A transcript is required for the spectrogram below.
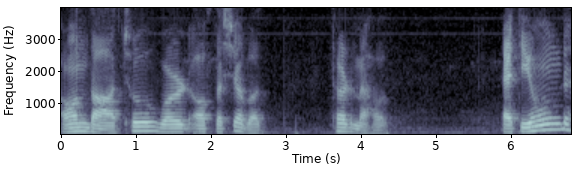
on the true word of the Shabad. Third Mahal. Attuned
